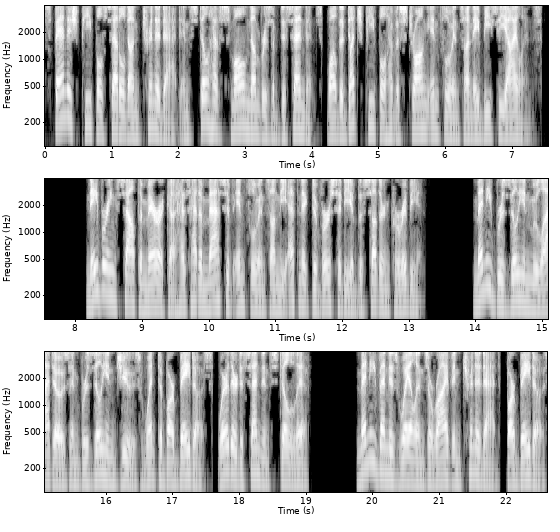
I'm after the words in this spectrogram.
Spanish people settled on Trinidad and still have small numbers of descendants, while the Dutch people have a strong influence on ABC Islands. Neighboring South America has had a massive influence on the ethnic diversity of the southern Caribbean. Many Brazilian mulattoes and Brazilian Jews went to Barbados, where their descendants still live. Many Venezuelans arrive in Trinidad, Barbados,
